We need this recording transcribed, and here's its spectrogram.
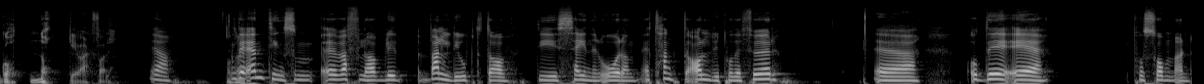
godt nok, i hvert fall. Ja. Det er en ting som jeg i hvert fall har blitt veldig opptatt av de senere årene. Jeg tenkte aldri på det før. Eh, og det er på sommeren,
